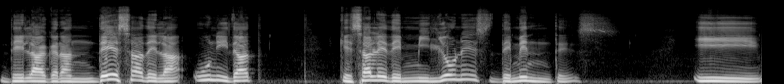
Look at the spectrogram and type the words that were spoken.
de la grandeza de la unidad que sale de millones de mentes y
